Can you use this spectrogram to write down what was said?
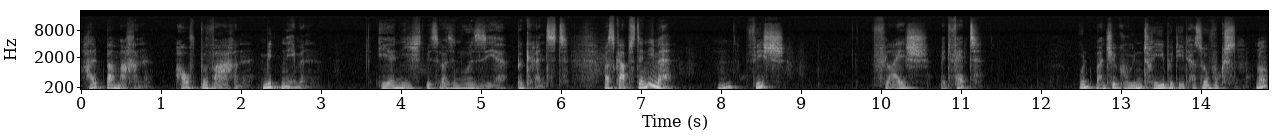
haltbar machen, aufbewahren, mitnehmen? Eher nicht, beziehungsweise nur sehr begrenzt. Was gab es denn immer? Hm? Fisch, Fleisch mit Fett und manche grünen Triebe, die da so wuchsen. Ne?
